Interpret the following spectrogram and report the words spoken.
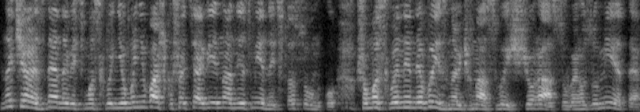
Не через ненависть москвинів. Мені важко, що ця війна не змінить стосунку, що москвини не визнають в нас вищу расу. Ви розумієте?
